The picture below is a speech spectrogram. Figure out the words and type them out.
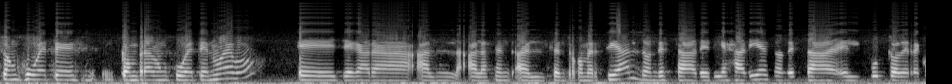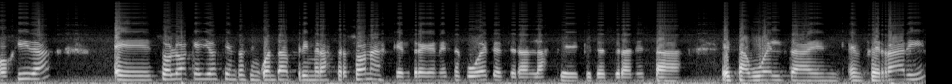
son juguetes, comprar un juguete nuevo, eh, llegar al, centro comercial, donde está de 10 a 10, donde está el punto de recogida. Eh, solo aquellos 150 primeras personas que entreguen ese juguete serán las que, tendrán esa, esa vuelta en, Ferrari,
